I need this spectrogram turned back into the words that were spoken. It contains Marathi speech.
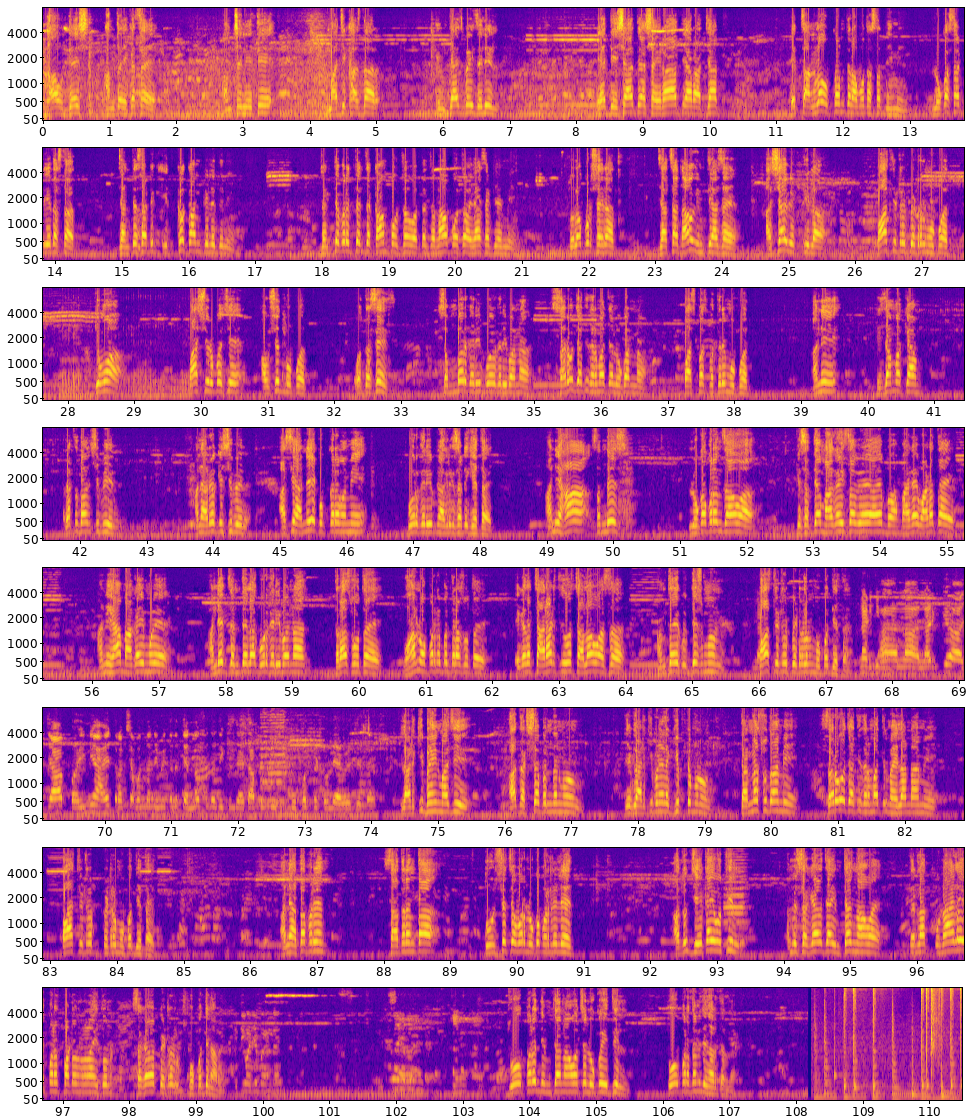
हा उद्देश आमचा एकच आहे. आमचे नेते माजी खासदार इम्तियाजभाई जलील या देशात या शहरात या राज्यात एक चांगला उपक्रम ते राबवत असतात नेहमी. लोकांसाठी येत असतात. जनतेसाठी इतकं काम केले त्यांनी. जनतेपर्यंत त्यांचं काम पोहोचावं त्यांचं नाव पोहोचावं यासाठी आम्ही सोलापूर शहरात ज्याचं नाव इम्तियाज आहे अशा व्यक्तीला पाच लिटर पेट्रोल मोफत किंवा पाचशे रुपयाचे औषध मोफत व तसेच शंभर गरीब गोरगरिबांना सर्व जाती धर्माच्या लोकांना पाच पाच पत्रे मोफत आणि हिजामा कॅम्प रक्तदान शिबिर आणि आरोग्य शिबिर असे अनेक उपक्रम आम्ही गोरगरीब नागरिकासाठी घेत आहेत. आणि हा संदेश लोकांपर्यंत जावा की सध्या महागाईचा वेळ आहे म- महागाई वाढत आहे आणि ह्या महागाईमुळे अनेक जनतेला गोरगरिबांना त्रास होत आहे. वाहन वापरणं पण त्रास होत आहे. एखादा चार आठ दिवस चालावं असं आमचा एक उद्देश म्हणून पाच लिटर पेट्रोल मोफत देत आहे. लाडकी ज्या बहिणी आहेत रक्षाबंधन निमित्तानं त्यांना सुद्धा देखील द्यायचं आपण मोफत पेट्रोल यावेळेस देत आहे. लाडकी बहीण माझी आज रक्षाबंधन म्हणून एक लाडकी बहिणीला गिफ्ट म्हणून त्यांना सुद्धा आम्ही सर्व जाती धर्मातील महिलांना आम्ही पाच लिटर पेट्रोल मोफत देत आहेत आणि आतापर्यंत साधारणतः दोनशेच्या वर लोक भरलेले आहेत. अजून जे काही होतील आम्ही सगळ्या ज्या इम्तियाज नाव आहे त्यांना कुणालाही परत पाठवणार नाही इथून सगळ्या पेट्रोल मोफत देणार आहे. किती वाजेपर्यंत जोपर्यंत इम्तियाज नावाचे लोक येतील तोपर्यंत आम्ही देणार त्यांना.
